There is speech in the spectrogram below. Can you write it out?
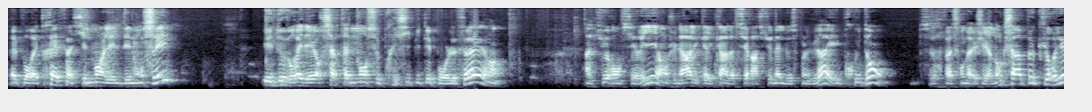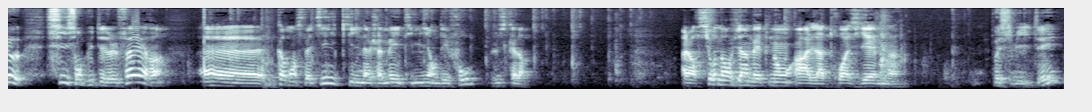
elle pourrait très facilement aller le dénoncer, et devrait d'ailleurs certainement se précipiter pour le faire. Un tueur en série, en général, est quelqu'un d'assez rationnel de ce point de vue-là et prudent de sa façon d'agir. Donc c'est un peu curieux. Si son but est de le faire, euh, comment se fait-il qu'il n'a jamais été mis en défaut jusqu'à là? Alors si on en vient maintenant à la troisième possibilité,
